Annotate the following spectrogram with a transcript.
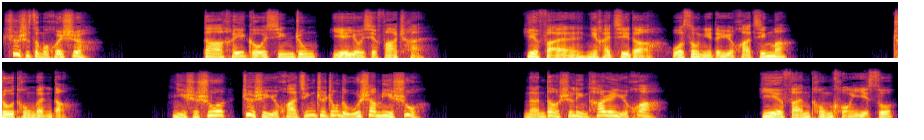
这是怎么回事？大黑狗心中也有些发颤。叶凡，你还记得我送你的羽化经吗？周通问道。你是说这是羽化经之中的无上秘术？难道是令他人羽化？叶凡瞳孔一缩，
